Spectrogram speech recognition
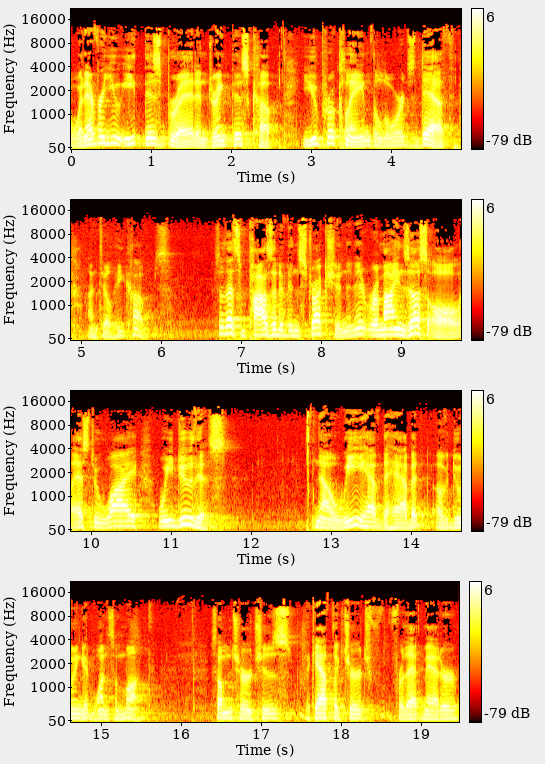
whenever you eat this bread and drink this cup, you proclaim the Lord's death until he comes. So that's a positive instruction, and it reminds us all as to why we do this. Now, we have the habit of doing it once a month. Some churches, the Catholic Church for that matter,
